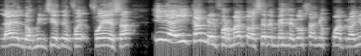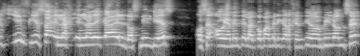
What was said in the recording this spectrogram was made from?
la del 2007 fue, fue esa. Y de ahí cambia el formato a ser en vez de dos años, cuatro años, y empieza en la, en la década del 2010, o sea, obviamente la Copa América Argentina 2011,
